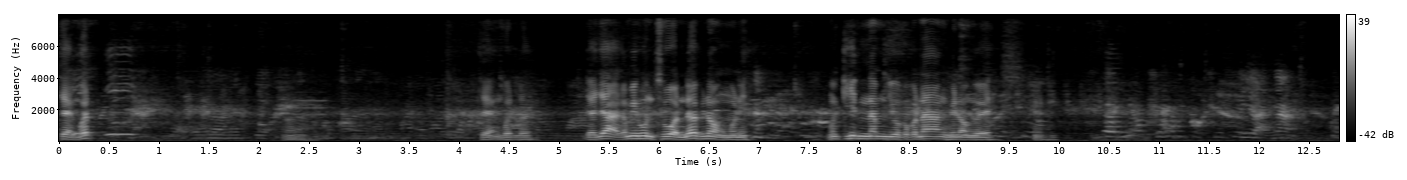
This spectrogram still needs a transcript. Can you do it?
แจ้งเบิดแจ้งเบิดเลยย่าๆก็มีหุ้นส่วนเด้อพี่น้องมื้อนี้มากินน้ำอยู่กับนางพี่น้องเอ้ย คือหยอดหยัง เมื่อ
